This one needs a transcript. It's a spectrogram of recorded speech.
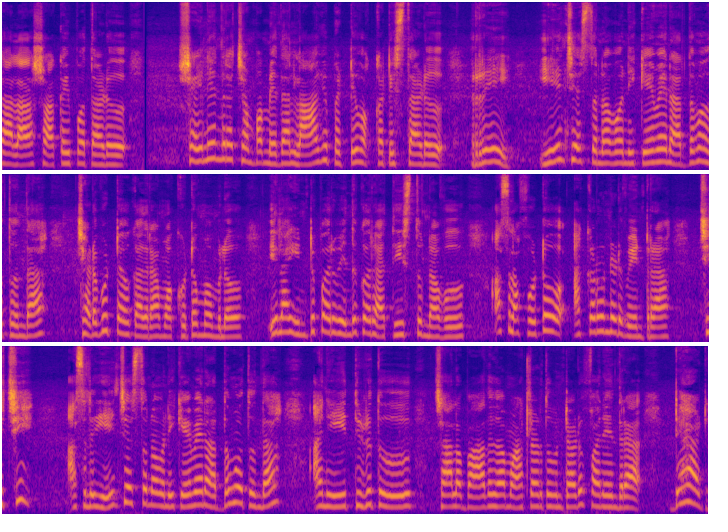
చాలా షాక్ అయిపోతాడు. శైలేంద్ర చంప మీద లాగి పెట్టి ఒక్కటిస్తాడు. రే ఏం చేస్తున్నావో నీకేమైనా అర్థమవుతుందా? చెడబుట్టావు కదరా మా కుటుంబంలో. ఇలా ఇంటి పరువు ఎందుకు రా తీస్తున్నావు? అసలు ఆ ఫోటో అక్కడ ఉండడం ఏంట్రా? చిచ్చి అసలు ఏం చేస్తున్నావు నీకేమైనా అర్థమవుతుందా? అని తిడుతూ చాలా బాధగా మాట్లాడుతూ ఉంటాడు ఫణేంద్ర. డాడ్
